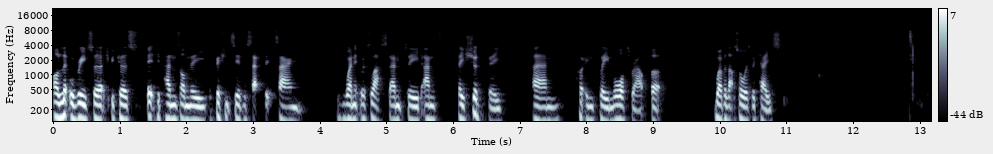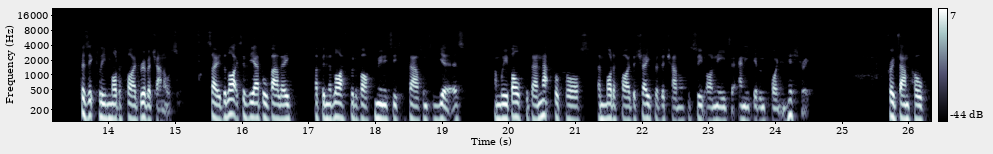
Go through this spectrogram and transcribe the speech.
are little research because it depends on the efficiency of the septic tank, when it was last emptied, and they should be um, putting clean water out, but whether that's always the case. Physically modified river channels. So the likes of the Ebble Valley have been the lifeblood of our communities for thousands of years, and we've altered their natural course and modified the shape of the channel to suit our needs at any given point in history. For example,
